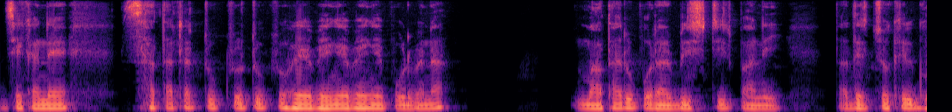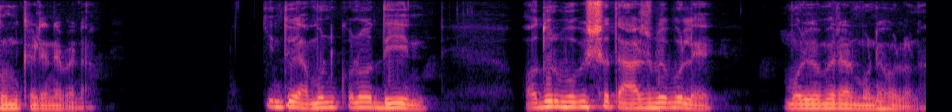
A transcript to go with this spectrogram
যেখানে ছাতাটা টুকরো টুকরো হয়ে ভেঙে ভেঙে পড়বে না? মাথার উপর আর বৃষ্টির পানি তাদের চোখের ঘুম কেড়ে নেবে না। কিন্তু এমন কোনো দিন অদূর ভবিষ্যতে আসবে বলে মরিয়মের আর মনে হলো না।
